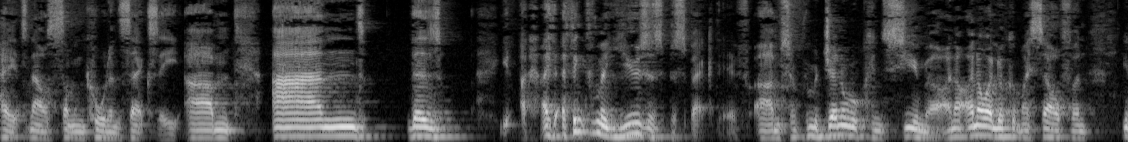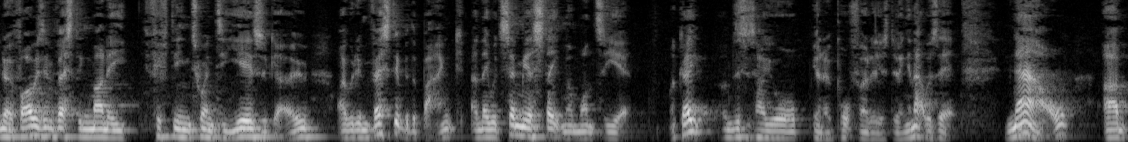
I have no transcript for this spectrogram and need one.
"Hey, it's now something cool and sexy," um, and there's I, I, think from a user's perspective, um, so from a general consumer, I know, I know I look at myself and, you know, if I was investing money 15, 20 years ago, I would invest it with the bank and they would send me a statement once a year. Okay. And this is how your, you know, portfolio is doing. And that was it. Now, um,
